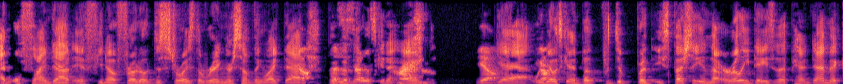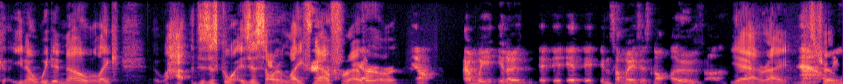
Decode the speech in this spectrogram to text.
and we'll find out if you know Frodo destroys the ring or something like that. Yeah, but we know it's going to end. Yeah, yeah, we yeah. know it's going to. But but especially in the early days of the pandemic, you know, we didn't know like, how, does this go? Is this our life now forever? Yeah. Or yeah, and we, you know, it, it, it, in some ways, it's not over. Yeah, right. That's now. true.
